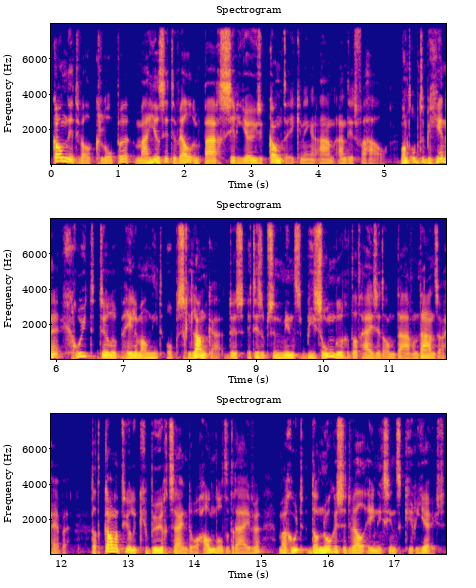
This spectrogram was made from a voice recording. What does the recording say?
kan dit wel kloppen, maar hier zitten wel een paar serieuze kanttekeningen aan aan dit verhaal. Want om te beginnen groeit tulp helemaal niet op Sri Lanka, dus het is op zijn minst bijzonder dat hij ze dan daar vandaan zou hebben. Dat kan natuurlijk gebeurd zijn door handel te drijven, maar goed, dan nog is het wel enigszins curieus.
